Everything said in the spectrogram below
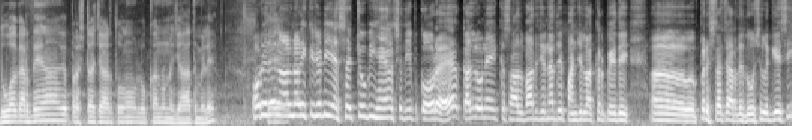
ਦੁਆ ਕਰਦੇ ਆ ਕਿ ਭ੍ਰਸ਼ਟਾਚਾਰ ਤੋਂ ਲੋਕਾਂ ਨੂੰ ਨਿਜਾਤ ਮਿਲੇ। ਔਰ ਇਹਦੇ ਨਾਲ ਨਾਲ ਇੱਕ ਜਿਹੜੀ ਐਸਐਚਓ ਵੀ ਹੈ ਅਰਸ਼ਦੀਪ ਕੌਰ ਹੈ ਕੱਲ ਉਹਨੇ 1 ਸਾਲ ਬਾਅਦ ਜਿਨ੍ਹਾਂ ਤੇ 5 ਲੱਖ ਰੁਪਏ ਦੇ ਭ੍ਰਿਸ਼ਟਾਚਾਰ ਦੇ ਦੋਸ਼ ਲੱਗੇ ਸੀ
